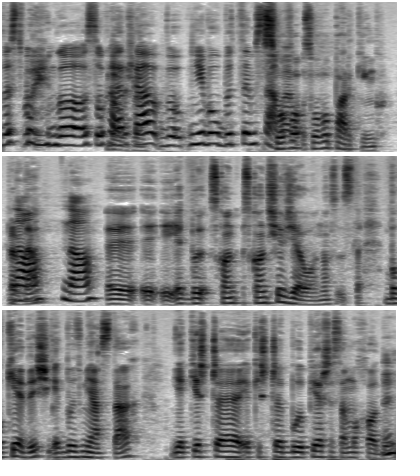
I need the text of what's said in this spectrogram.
bez, twojego słucharka był, nie byłby tym samym. Słowo, słowo parking, prawda? No, no. Y, y, jakby skąd, skąd się wzięło? No, bo kiedyś jakby w miastach, jak jeszcze, jak jeszcze były pierwsze samochody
